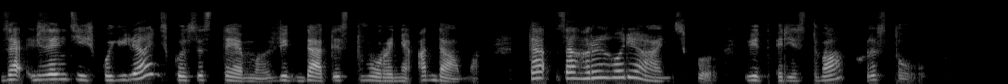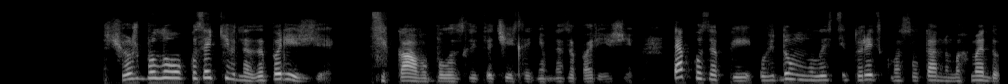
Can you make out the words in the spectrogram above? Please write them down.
за візантійсько-юліанською системою від дати створення Адама та за Григоріанською від Різдва Христового. Що ж було у козаків на Запоріжжі? Цікаво було з літочисленням на Запоріжжі. Так козаки у відомому листі турецькому султану Мехмеду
